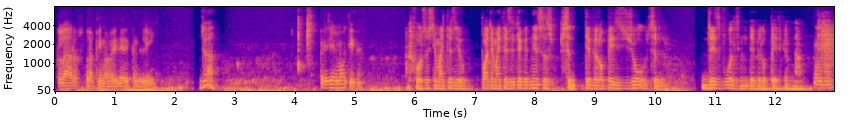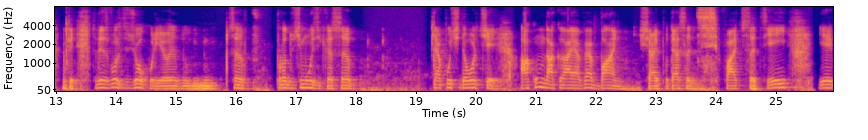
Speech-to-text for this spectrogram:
clar la prima vedere când îl iei, da, prezint motive. O să știi mai târziu. Poate mai târziu te gândești să, să developezi joc, să dezvolți, nu developezi, că na, Mhm. în fine, să dezvolți jocuri, uh, să produci muzică, să te apuci de orice. Acum dacă ai avea bani și ai putea să-ți faci, să-ți iei, e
